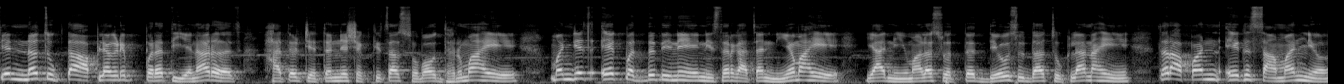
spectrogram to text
ते न चुकता आपल्याकडे परत येणारच. हा तर चैतन्य शक्तीचा स्वभाव धर्म आहे. म्हणजेच एक पद्धतीने निसर्गाचा नियम आहे. या नियमाला स्वतः देवसुद्धा चुकला नाही. तर आपण एक सामान्य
